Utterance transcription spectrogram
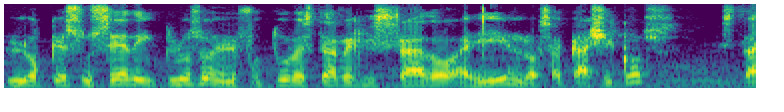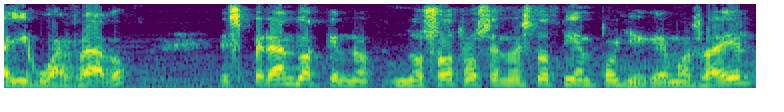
lo que sucede incluso en el futuro está registrado ahí en los akáshicos, está ahí guardado, esperando a que nosotros en nuestro tiempo lleguemos a él.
